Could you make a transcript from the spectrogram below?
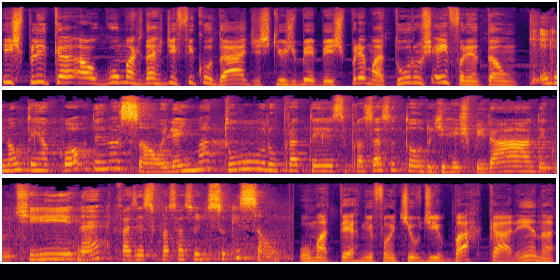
explica algumas das dificuldades que os bebês prematuros enfrentam. Ele não tem a coordenação, ele é imaturo para ter esse processo todo de respirar, deglutir, né? Fazer esse processo de sucção. O materno infantil de Barcarena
